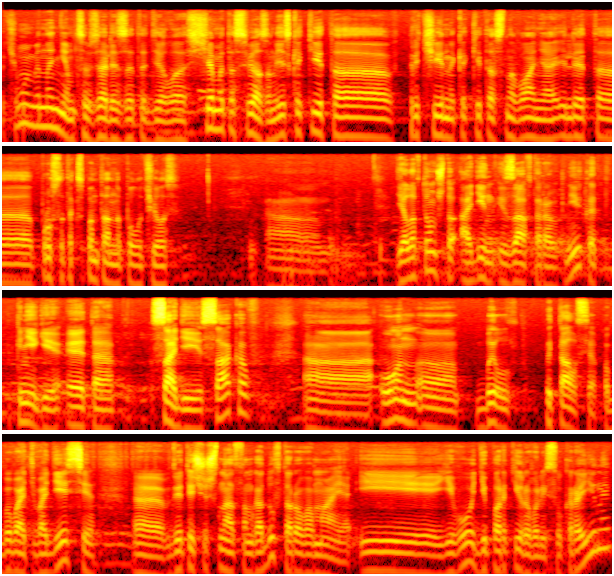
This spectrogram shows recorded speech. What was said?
Почему именно немцы взялись за это дело? С чем это связано? Есть какие-то причины, какие-то основания или это просто так спонтанно получилось? А, Дело в том, что один из авторов книг, книги – это Сади Исаков. А, Он э, был, пытался побывать в Одессе э, в 2016 году, 2 мая, и его депортировали с Украины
